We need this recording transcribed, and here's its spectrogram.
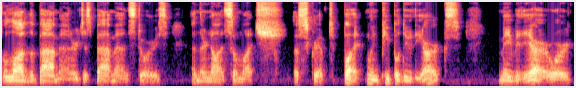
a lot of the Batman are just Batman stories and they're not so much a script. But when people do the arcs, maybe they are, or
